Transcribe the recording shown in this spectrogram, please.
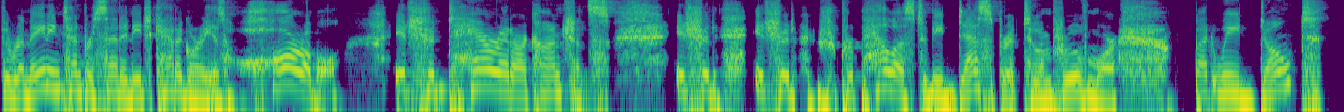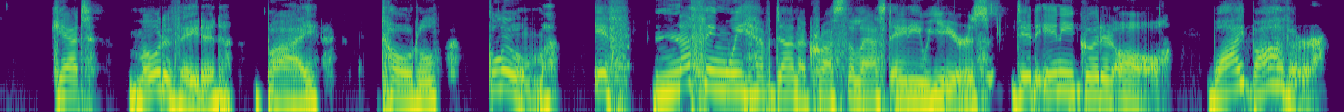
The remaining 10% in each category is horrible. It should tear at our conscience. It should, it should propel us to be desperate to improve more. But we don't get motivated by total gloom. If nothing we have done across the last 80 years did any good at all, why bother?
